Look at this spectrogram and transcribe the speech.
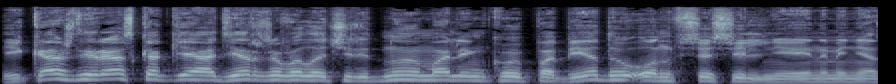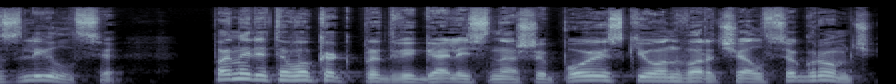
И каждый раз, как я одерживал очередную маленькую победу, он все сильнее на меня злился. По мере того, как продвигались наши поиски, он ворчал все громче.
